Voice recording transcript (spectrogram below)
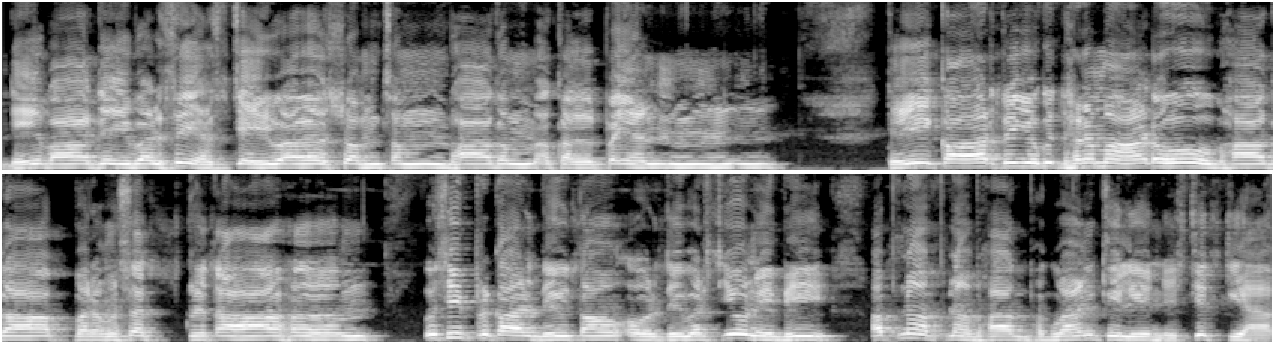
देवादेवर्षि स्व संभागम अकल्पयन। ते कार्तयुग धर्माणो भागा परम सत्कृता उसी प्रकार देवताओं और देवर्षियों ने भी अपना अपना भाग भगवान के लिए निश्चित किया।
